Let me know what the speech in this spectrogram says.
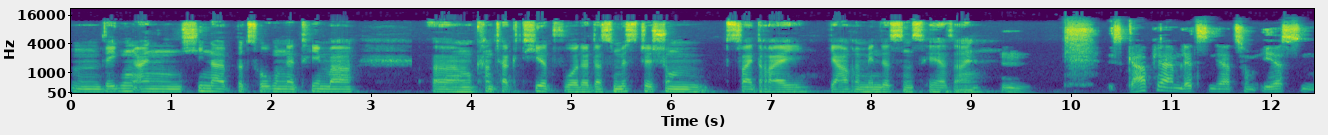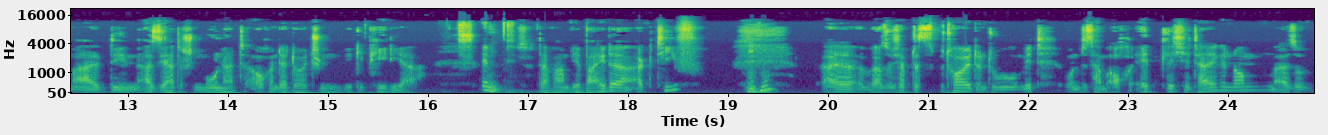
äh, wegen einem China-bezogenen Thema äh, kontaktiert wurde. Das müsste schon zwei, drei Jahre mindestens her sein. Hm. Es gab ja im letzten Jahr zum ersten Mal den asiatischen Monat, auch in der deutschen Wikipedia. Stimmt. Da waren wir beide aktiv. Mhm. Äh, also ich habe das betreut und du mit und es haben auch etliche teilgenommen, also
